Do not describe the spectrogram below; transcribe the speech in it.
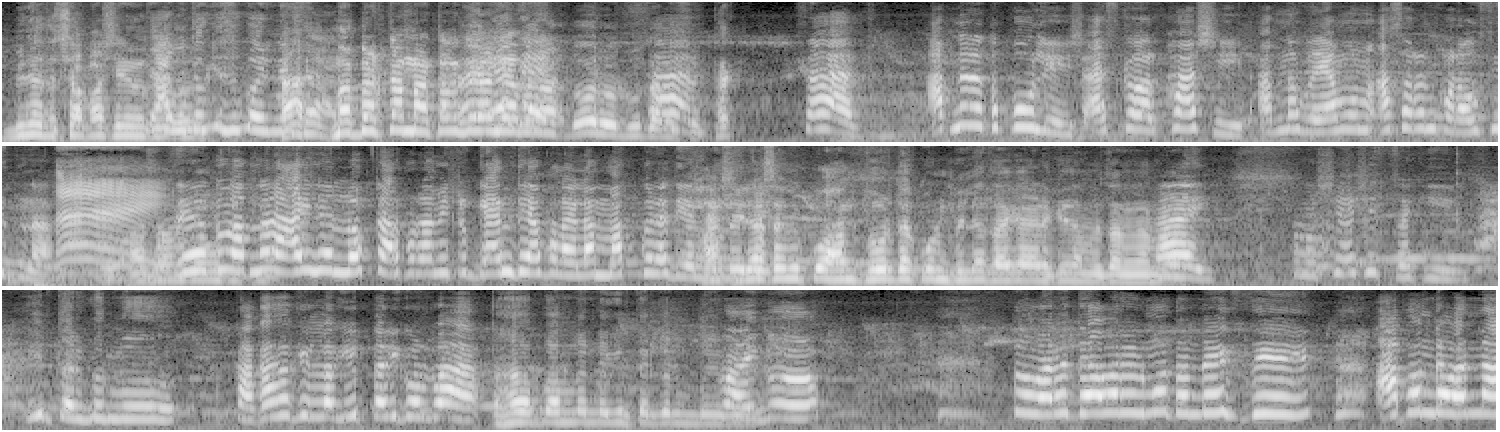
বিনা দশা ফাঁসির আমি তো কিছু। মা মাটার রোজা থাক। স্যার আপনারা তো পুলিশ আজকে আর ফাঁসি। আপনাকে এমন আচরণ করা উচিত না। যেহেতু আপনার আইনের লোক তারপর আমি একটু জ্ঞান দিয়ে ফেলাইলাম মাফ করে দিয়ে ফাঁসির কোন ফিলে জায়গা আর কি আমি জানি না। ভাই তোমার শেষ ইচ্ছা কি? ইফতার করব। কাকা কাকির লোক ইফতারি করবা? হ্যাঁ বাম্বার নাকি ইফতার করব। ভাই গো তোমার দেওয়ারের মতন দেখছি। আপন দেওয়ার না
